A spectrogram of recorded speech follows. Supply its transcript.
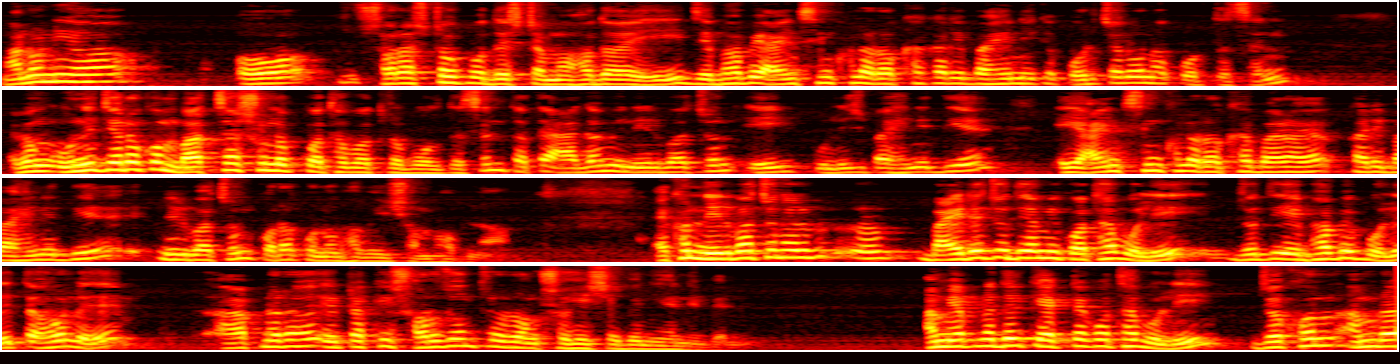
মাননীয় ও স্বরাষ্ট্র উপদেষ্টা মহোদয়ই যেভাবে আইন শৃঙ্খলা রক্ষাকারী বাহিনীকে পরিচালনা করতেছেন এবং উনি যেরকম বাচ্চা সুলভ কথাবার্তা বলতেছেন, তাতে আগামী নির্বাচন এই পুলিশ বাহিনী দিয়ে, এই আইন শৃঙ্খলা রক্ষাকারী বাহিনী দিয়ে নির্বাচন করা কোনোভাবেই সম্ভব না। এখন নির্বাচনের বাইরে যদি আমি কথা বলি, যদি এভাবে বলি, তাহলে আপনারা এটাকে ষড়যন্ত্রের অংশ হিসেবে নিয়ে নেবেন। আমি আপনাদেরকে একটা কথা বলি, যখন আমরা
